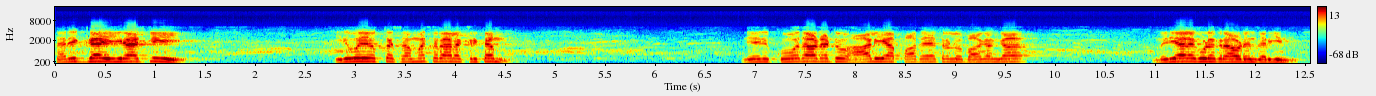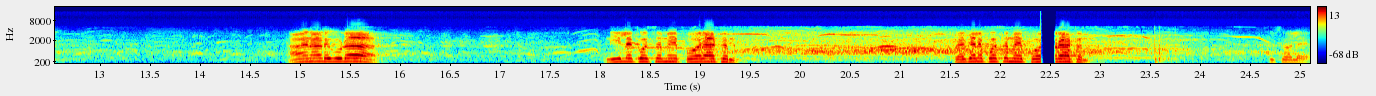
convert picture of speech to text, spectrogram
సరిగ్గా ఈరాకి ఇరవై ఒక్క సంవత్సరాల క్రితం నేను కోదాడటు హాలియా పాదయాత్రలో భాగంగా మిర్యాలగూడకు రావడం జరిగింది. ఆనాడు కూడా నీళ్ళ కోసమే పోరాటం ప్రజల కోసమే పోరాటం. కూర్చోలే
